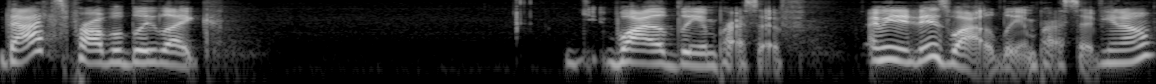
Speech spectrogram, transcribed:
That's probably like wildly impressive. I mean, it is wildly impressive, you know.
